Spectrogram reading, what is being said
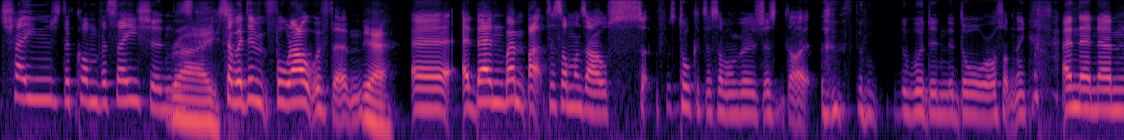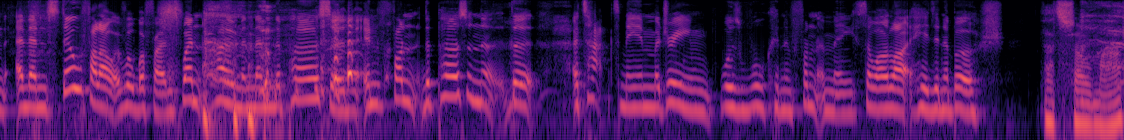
changed the conversations, Right. so I didn't fall out with them. Yeah. Uh, and then went back to someone's house, was talking to someone who was just like the, the wood in the door or something, and then um, and then still fell out with all my friends. Went home, and then the person in front, the person that, that attacked me in my dream was walking in front of me, so I like hid in a bush. That's so mad.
